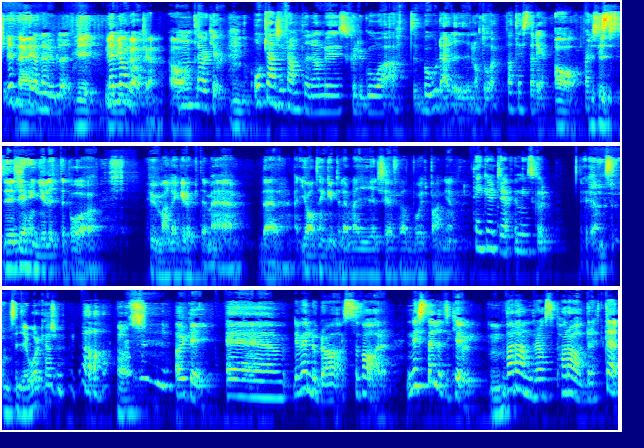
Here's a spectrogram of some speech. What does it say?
Vi får se när det blir. Vi, vi Men vill någon gång. Ja. Mm, det var kul. Och kanske i framtiden om det skulle gå att bo där i något år för att testa det. Ja, Faktiskt. precis. Det, det hänger ju lite på hur man lägger upp det med där. Jag tänker inte lämna JLC för att bo i Spanien. Tänker du inte det för min skull? Om, om tio år kanske? Ja. Ja. Okej, eh, det var ändå bra svar. Nästa är lite kul. Mm. Varandras paradrätter.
